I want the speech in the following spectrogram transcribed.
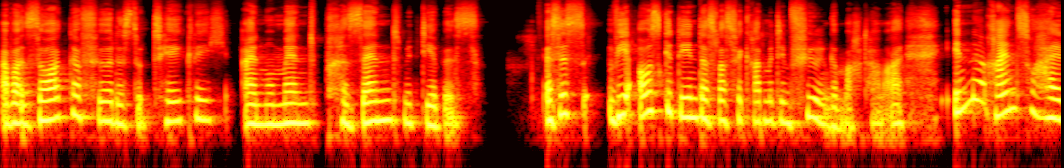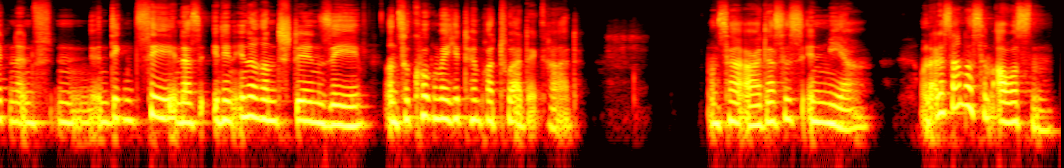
Aber sorg dafür, dass du täglich einen Moment präsent mit dir bist. Es ist wie ausgedehnt das, was wir gerade mit dem Fühlen gemacht haben. In reinzuhalten in, in, in dicken See, in, das, in den inneren stillen See und zu gucken, welche Temperatur hat der gerade. Und sagen, ah, das ist in mir. Und alles andere ist im Außen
